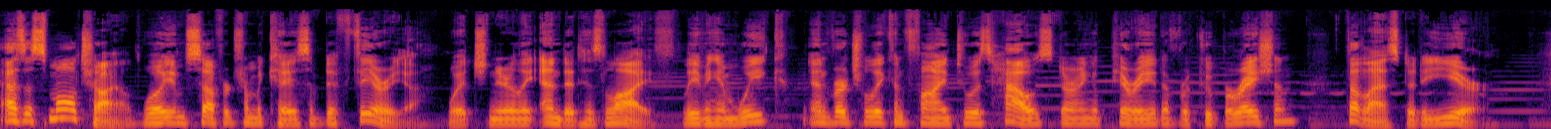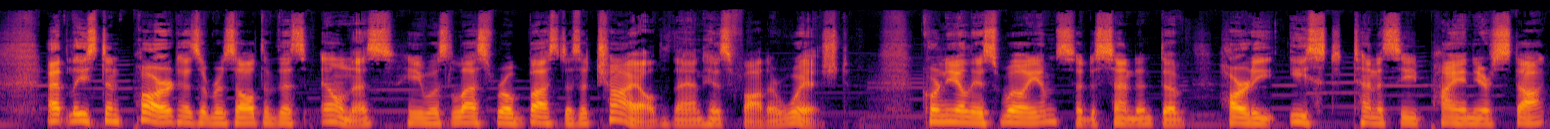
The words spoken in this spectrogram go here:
As a small child, Williams suffered from a case of diphtheria, which nearly ended his life, leaving him weak and virtually confined to his house during a period of recuperation that lasted a year. At least in part as a result of this illness, he was less robust as a child than his father wished. Cornelius Williams, a descendant of hardy East Tennessee pioneer stock,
